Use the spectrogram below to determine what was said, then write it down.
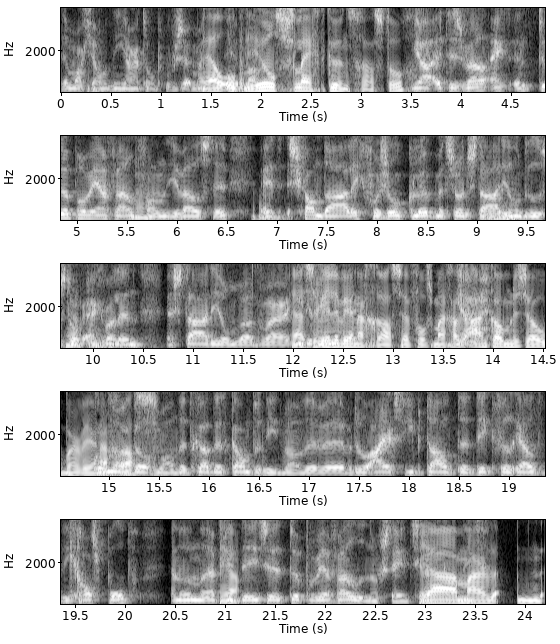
dat mag je al niet hard oproepen zetten. maar- Wel op heel slecht kunstgras, toch? Ja, het is wel echt een Tupperware-veld van je welste. Het schandalig voor zo'n club met zo'n stadion. Ik bedoel, het is toch echt wel een, een stadion waar, waar Ja, ze willen weer naar gras, hè? Volgens mij gaan ze Ja. aankomende zomer weer Kom naar nou gras. toch, man. Dit kan, dit kan toch niet, man. Ik bedoel, Ajax die betaalt eh, dik veel geld in die graspot. En dan heb je Ja. deze Tupperware velden nog steeds. Ja, Ja, maar niet.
